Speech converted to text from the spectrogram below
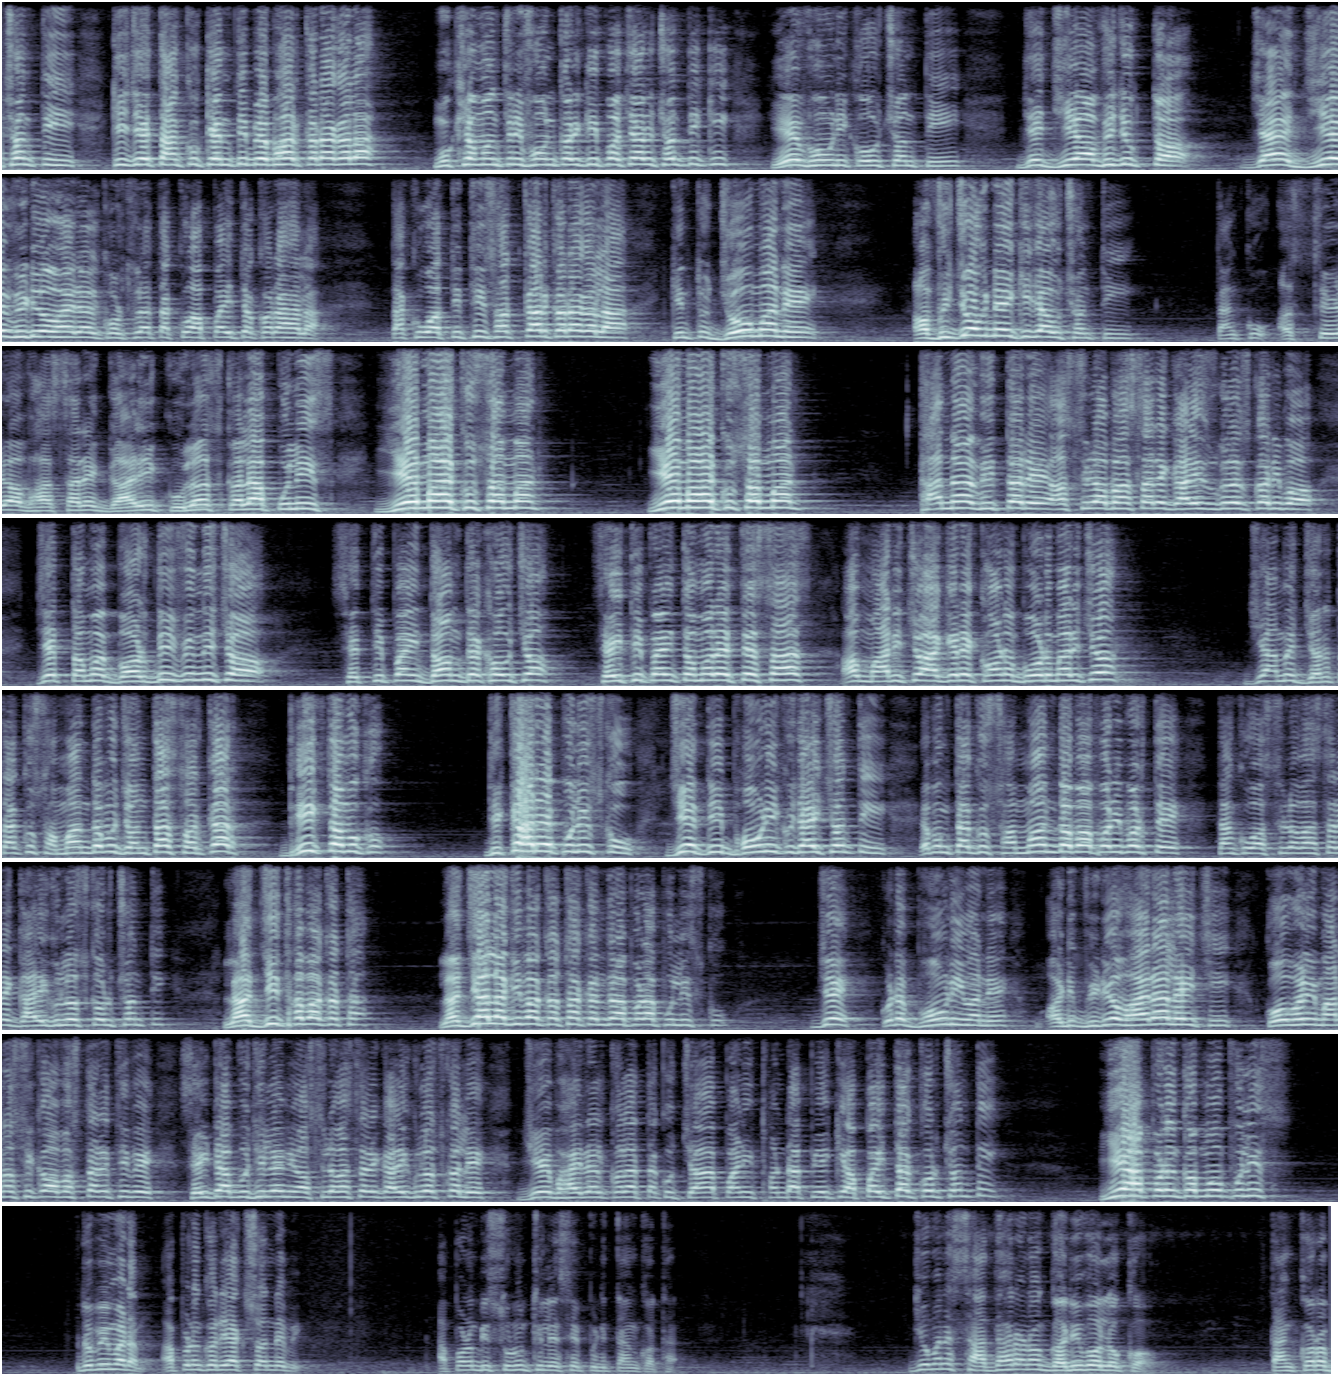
कि जे तांकू केमती व्यवहार करागला मुख्यमंत्री फोन करके पचारुंट कि ये भौणी कहते जे जी अभिजुक्त जाए जी भिड भाइराल करुला आपायित कराला अतिथि सत्कार करागला किंतु जो मैंने अभियोग नहीं कि जाऊँ अश्लील भाषा गाड़ी कुलस कला पुलिस ये माँ को सम्मान ये माँ को सम्मान थाना भितर अश्लील भाषा गाड़ी गुलस कर तुम बर्दी पिंधिच से दम देखा से तुम एत साहस आ मारिच आगे कौन बोर्ड मारिच जी आम जनता को सम्मान देव जनता सरकार धिक तुमको धिकारे पुलिस को जी दी भौणी को जाइंटा सम्मान देवा परे अश्लील भाषा गाड़ी गुलज कर लज्जित हवा कथा लज्जा लगवा कथा केन्द्रापड़ा पुलिस को जे गोटे भौणी मैंने वीडियो भाइराल हो भाई मानसिक अवस्था थे सहीटा बुझे नहीं अश्लील भाषा गाड़ी गुलज कले जे भाइराल कला चा पा था पिए कि अपायता करे आपण मो पुलिस रुबी मैडम आप रिएक्शन ने आपण भी शुणुते से पीड़िता कथा जो मैंने साधारण गरीब लोक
